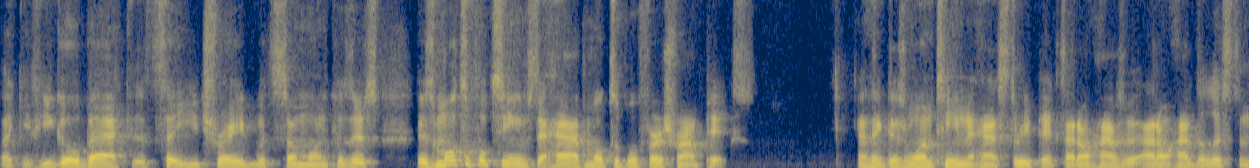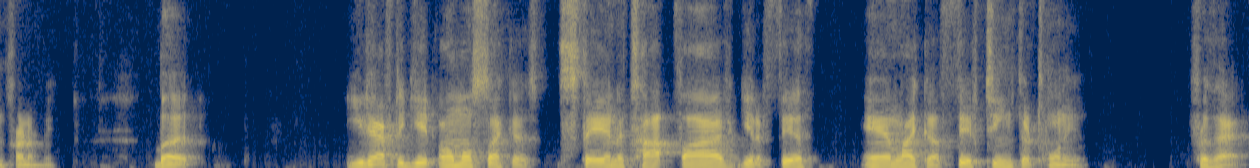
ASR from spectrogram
like if you go back, let's say you trade with someone because there's there's multiple teams that have multiple first round picks. I think there's one team that has three picks. I don't have I don't have the list in front of me, but you'd have to get almost like a stay in the top five, get a fifth, and like a fifteenth or twentieth for that.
